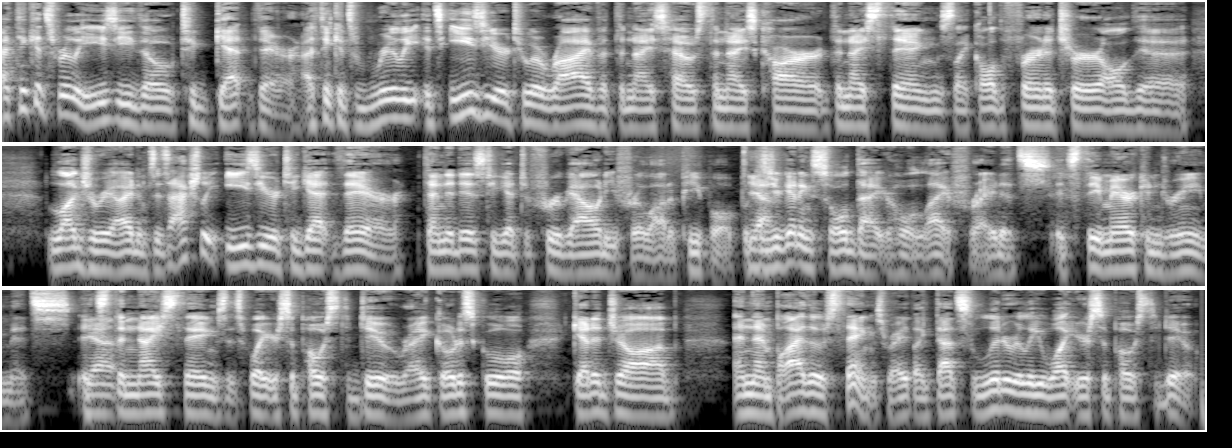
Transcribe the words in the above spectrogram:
I think it's really easy though to get there. I think it's really it's easier to arrive at the nice house, the nice car, the nice things, like all the furniture, all the luxury items. It's actually easier to get there than it is to get to frugality for a lot of people because Yeah. you're getting sold that your whole life, right? It's it's the American dream. It's it's Yeah. the nice things. It's what you're supposed to do, right? Go to school, get a job, and then buy those things, right? Like that's literally what you're supposed to do.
